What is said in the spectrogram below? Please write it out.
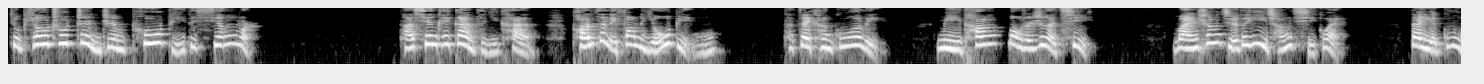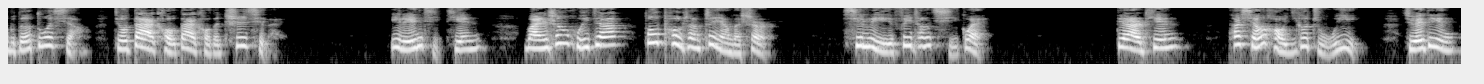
就飘出阵阵扑鼻的香味儿。他掀开盖子一看，盘子里放着油饼。他再看锅里，米汤冒着热气。晚生觉得异常奇怪，但也顾不得多想，就大口大口的吃起来。一连几天，晚生回家都碰上这样的事儿，心里非常奇怪。第二天，他想好一个主意。决定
